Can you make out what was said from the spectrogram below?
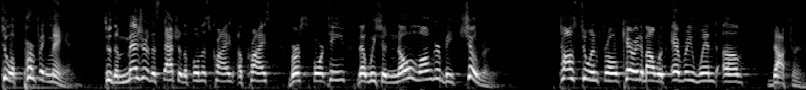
To a perfect man to the measure of the stature of the fullness of Christ, verse 14, that we should no longer be children, tossed to and fro, carried about with every wind of doctrine.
